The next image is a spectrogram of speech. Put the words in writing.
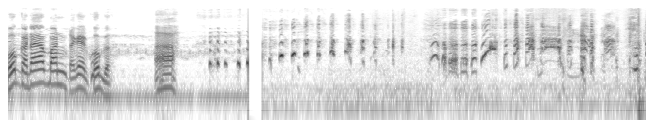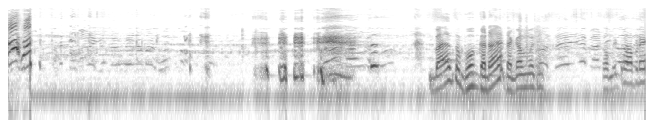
કોક ઘટાયા બા ટકે કોક. હા. ભાઈ તો ભોગ કઢાય ટકામાંથી તો મિત્રો આપણે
